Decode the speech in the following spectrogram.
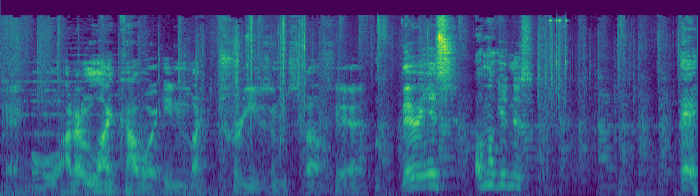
Okay. Oh, I don't like how we're in, like, trees and stuff here. There he is! Oh my goodness! There.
